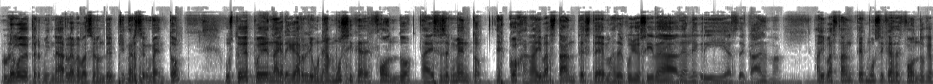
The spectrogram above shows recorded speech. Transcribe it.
Luego de terminar la grabación del primer segmento, ustedes pueden agregarle una música de fondo a ese segmento. Escojan, hay bastantes temas de curiosidad, de alegrías, de calma. Hay bastantes músicas de fondo que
